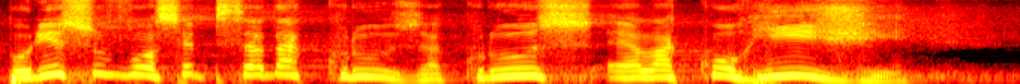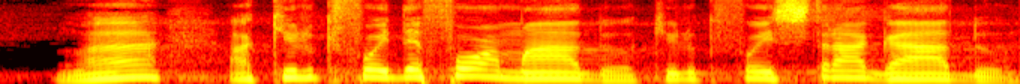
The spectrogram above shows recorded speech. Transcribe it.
Por isso você precisa da cruz. A cruz ela corrige é? aquilo que foi deformado, aquilo que foi estragado,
